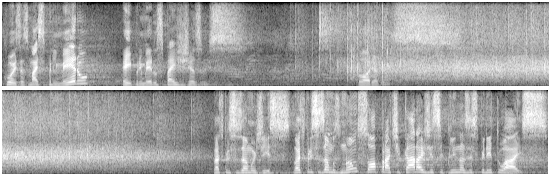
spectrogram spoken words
coisas. Mas primeiro, ei, primeiro os pés de Jesus. Glória a Deus. Nós precisamos disso. Nós precisamos não só praticar as disciplinas espirituais,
